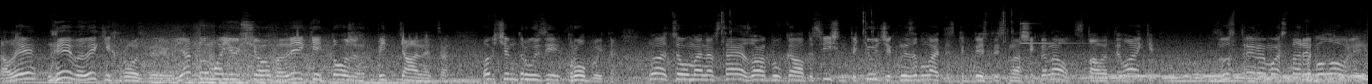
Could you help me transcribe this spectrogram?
Але не великих розмірів. Я думаю, що великий теж підтягнеться. В общем, друзі, пробуйте. Ну на цьому в мене все. З вами був канал Безфішн, Петюнчик. Не забувайте підписуватись на наш канал, ставити лайки. Зустрінемось на риболовлі.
